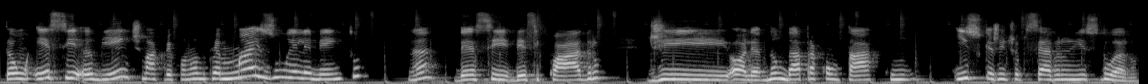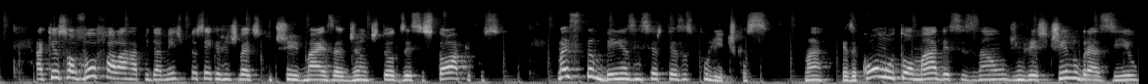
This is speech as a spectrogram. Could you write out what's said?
Então, esse ambiente macroeconômico é mais um elemento né, desse, desse quadro de, olha, não dá para contar com isso que a gente observa no início do ano. Aqui eu só vou falar rapidamente, porque eu sei que a gente vai discutir mais adiante todos esses tópicos, mas também as incertezas políticas. Né? Quer dizer, como tomar a decisão de investir no Brasil,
